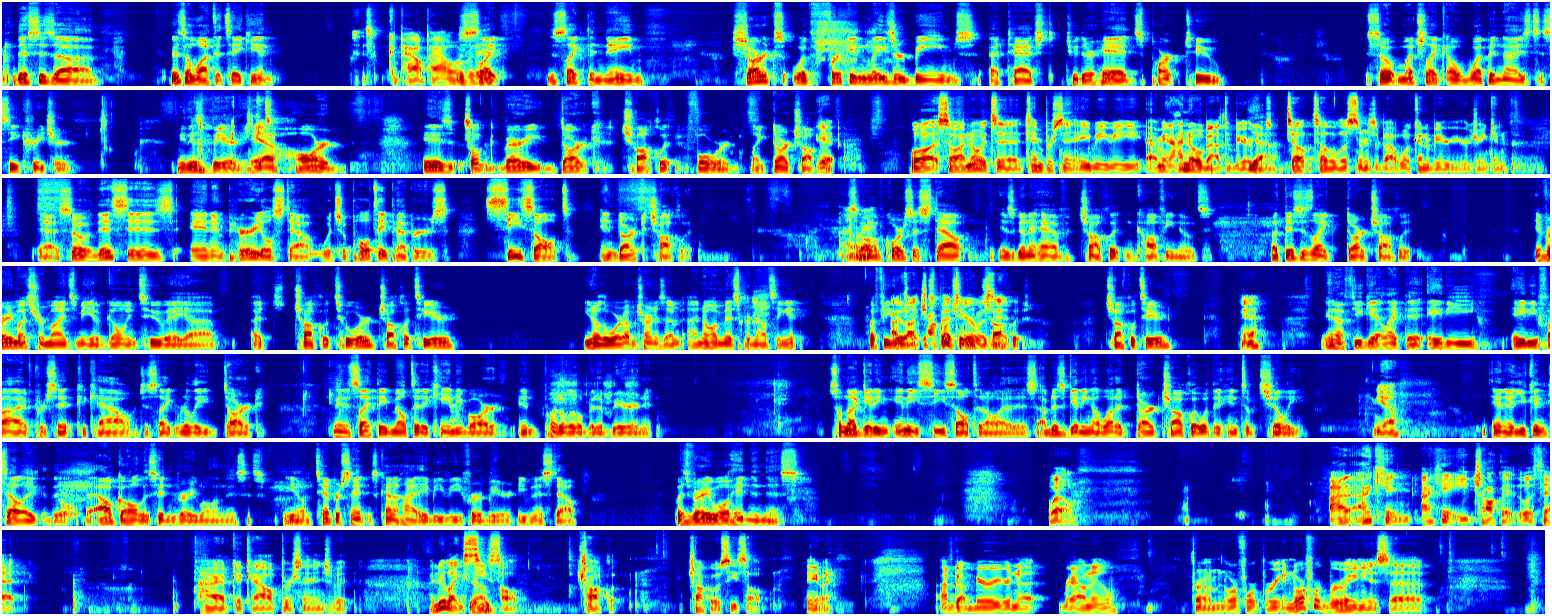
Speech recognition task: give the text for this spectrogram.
this is a uh there's a lot to take in. It's kapow pow It's like just like the name. Sharks with freaking laser beams attached to their heads, part two. So much like a weaponized sea creature. I mean, this beer hits Yeah. hard. It is So very dark chocolate forward, like dark chocolate. Yeah. Well, uh, so I know it's a 10% ABV. I mean, I know about the beer. Yeah. Tell tell the listeners about what kind of beer you're drinking. Yeah. So this is an imperial stout with chipotle peppers, sea salt, and dark chocolate. So Alright. of course, a stout is going to have chocolate and coffee notes, but this is like dark chocolate. It very much reminds me of going to a uh, a chocolatier, chocolatier. You know the word I'm trying to say. I know I'm mispronouncing it, but if you I go to like a chocolatier was it. chocolate, chocolatier, Yeah. You know, if you get like the 80, 85% cacao, just like really dark, I mean, it's like they melted a candy bar and put a little bit of beer in it. So I'm not getting any sea salt at all out of this. I'm just getting a lot of dark chocolate with a hint of chili. Yeah. And uh, you can tell the, the alcohol is hidden very well in this. It's, you know, 10% is kind of high ABV for a beer, even a stout, but it's very well hidden in this. Well, I I can't I can't eat chocolate with that high of cacao percentage, but I do like sea salt chocolate. Chocolate with sea salt. Anyway, I've got Barrier Nut Brown Ale from Norfork Brewing. And Norfork Brewing is uh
